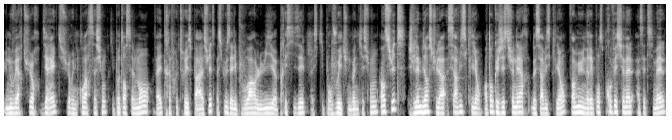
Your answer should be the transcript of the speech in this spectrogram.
une ouverture directe sur une conversation qui potentiellement va être très fructueuse par la suite parce que vous allez pouvoir lui euh, préciser euh, ce qui pour vous est une bonne question. Ensuite, je l'aime bien celui-là, service client. En tant que gestionnaire de service client, formule une réponse professionnelle à cet email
